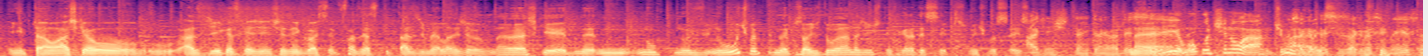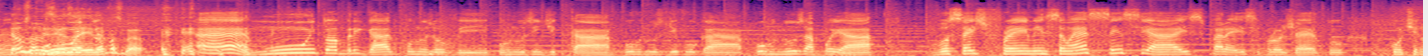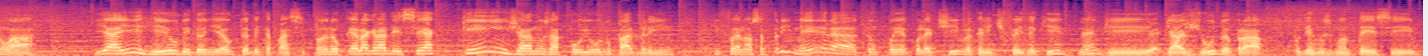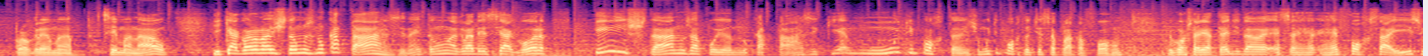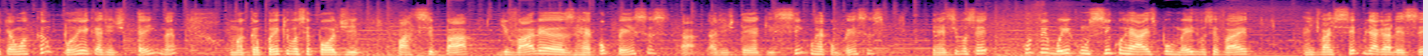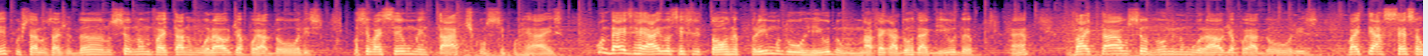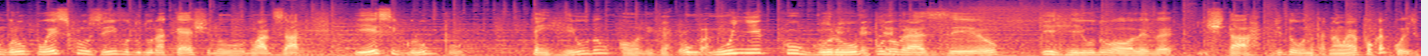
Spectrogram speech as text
Então, acho que é o, o- as dicas que a gente, a gente gosta sempre de fazer as pitadas de melange, eu, eu acho que né, no, no, no último no episódio do ano a gente tem que agradecer, principalmente vocês. A gente tem que agradecer Né? e eu vou continuar com Demais. esses agradecimentos. Né? Tem uns nomezinhos Muito aí, né, Pascoal? É, muito obrigado por nos ouvir, por nos indicar, por nos divulgar, por nos apoiar. Vocês, Framing, são essenciais para esse projeto continuar. E aí, Hildo e Daniel, que também está participando, eu quero agradecer a quem já nos apoiou no Padrim, que foi a nossa primeira campanha coletiva que a gente fez aqui, né, de, de ajuda para podermos manter esse programa semanal e que agora nós estamos no Catarse, né? Então agradecer agora quem está nos apoiando no Catarse, que é muito importante, muito importante essa plataforma. Eu gostaria até de dar essa reforçar isso, que é uma campanha que a gente tem, né? Uma campanha que você pode participar de várias recompensas, tá? A gente tem aqui cinco recompensas. É, se você contribuir com cinco reais por mês, você vai a gente vai sempre lhe agradecer por estar nos ajudando. Seu nome vai estar no mural de apoiadores. Você vai ser um mentate com 5 reais. Com 10 reais você se torna primo do Rio, do navegador da guilda. Né? Vai estar o seu nome no mural de apoiadores. Vai ter acesso a um grupo exclusivo do DunaCast no, no WhatsApp. E esse grupo tem Hildon Oliver, Opa. o único grupo no Brasil que Rio do Oliver está de Duna, tá? Não é pouca coisa.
